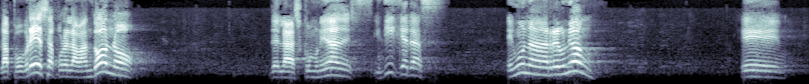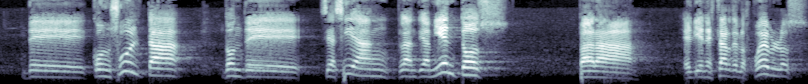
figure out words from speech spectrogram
la pobreza, por el abandono de las comunidades indígenas. En una reunión de consulta donde se hacían planteamientos para el bienestar de los pueblos.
